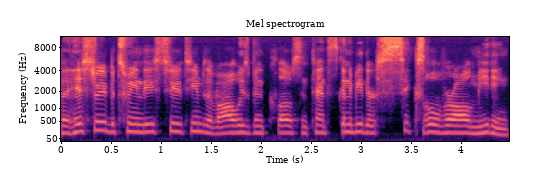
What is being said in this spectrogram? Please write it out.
the history between these two teams have always been close and tense. It's going to be their sixth overall meeting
